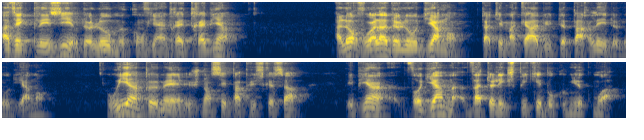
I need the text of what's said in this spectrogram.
Avec plaisir, de l'eau me conviendrait très bien. Alors voilà de l'eau diamant. Tatemaka a dû te parler de l'eau diamant. Oui, un peu, mais je n'en sais pas plus que ça. Eh bien, Vodiam va te l'expliquer beaucoup mieux que moi,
